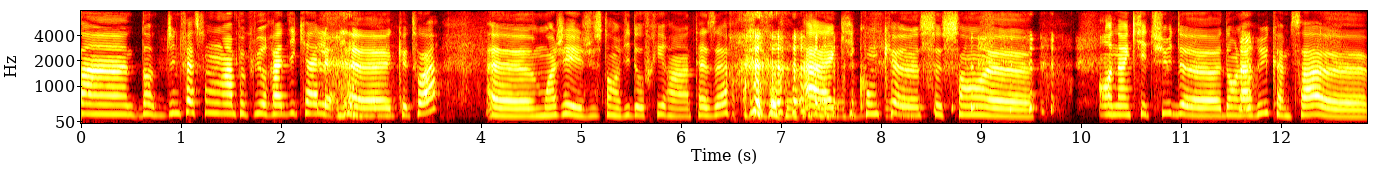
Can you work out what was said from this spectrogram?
un, d'une façon un peu plus radicale euh, que toi. Euh, moi, j'ai juste envie d'offrir un taser à quiconque euh, se sent euh, en inquiétude euh, dans la rue comme ça. euh,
